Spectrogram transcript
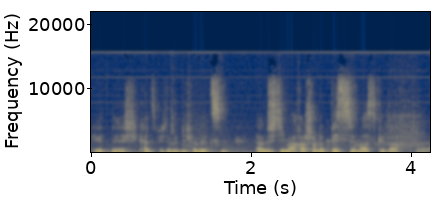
Geht nicht. Kannst mich damit nicht verletzen. Da haben sich die Macher schon ein bisschen was gedacht. Bei.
